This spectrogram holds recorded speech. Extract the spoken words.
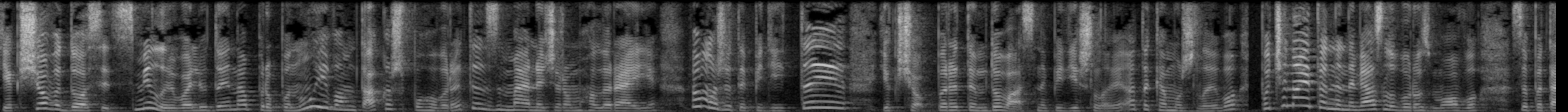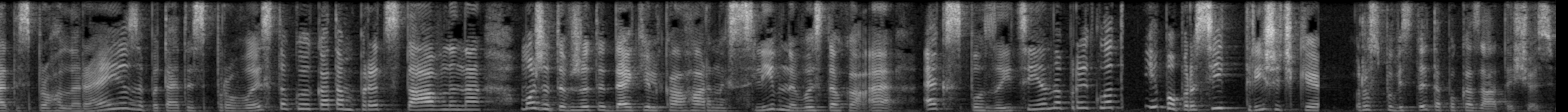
Якщо ви досить смілива людина, пропоную вам також поговорити з менеджером галереї. Ви можете підійти, якщо перед тим до вас не підійшли, а таке можливо. Починайте ненав'язливу розмову, запитайтесь про галерею, запитайтесь про виставку, яка там представлена. Можете вжити декілька гарних слів, не виставка, а експозиція, наприклад, і попросіть трішечки розповісти та показати щось.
